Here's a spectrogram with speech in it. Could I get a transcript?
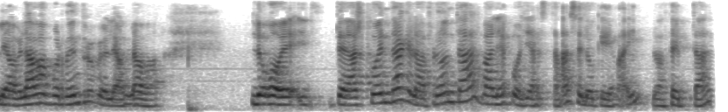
le hablaba por dentro, pero le hablaba. luego eh, te das cuenta que lo afrontas, vale, pues ya está, sé lo que hay, lo aceptas.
